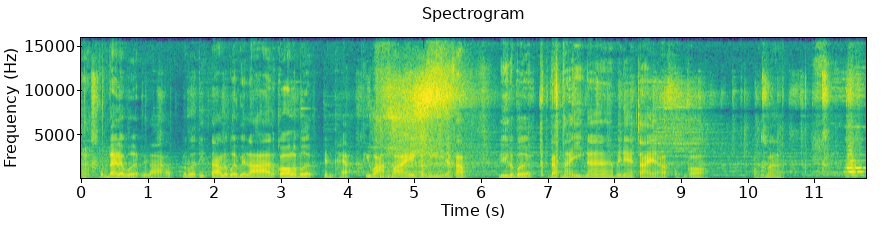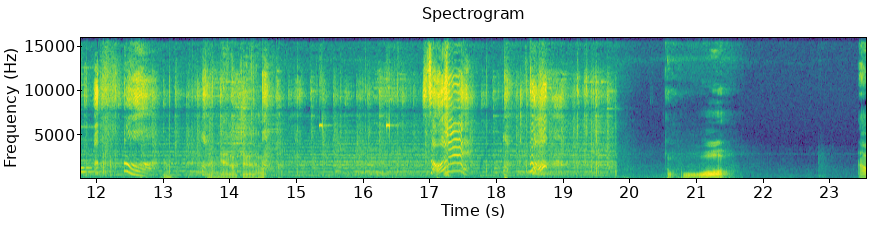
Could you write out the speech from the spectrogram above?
อะผมได้ระเบิดเวลาครับระเบิดติดตามระเบิดเวลา แล้วก็ระเบิดเป็นแท็บที่วางไว้ก็มีนะครับ หรือระเบิดแบบไหนอีกนะไม่แน่ใจนะครับ ผมก็ขอบคุณมากอืมเป็นไงเราเจอแล้วโอ้โห เอา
